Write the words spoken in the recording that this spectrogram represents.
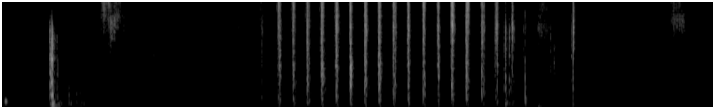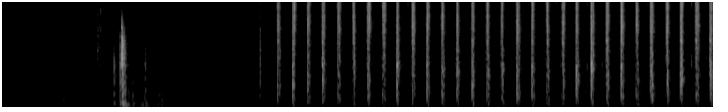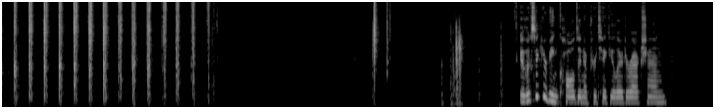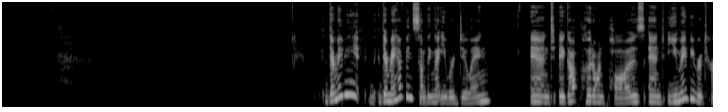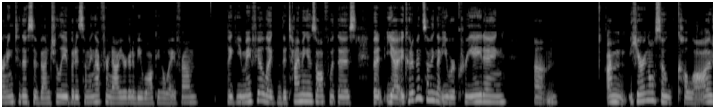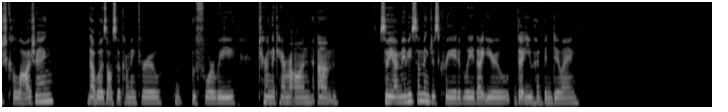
Looks like you're being called in a particular direction. there may be there may have been something that you were doing and it got put on pause and you may be returning to this eventually but it's something that for now you're going to be walking away from like you may feel like the timing is off with this but yeah it could have been something that you were creating um i'm hearing also collage collaging that was also coming through before we turn the camera on um so yeah maybe something just creatively that you that you had been doing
